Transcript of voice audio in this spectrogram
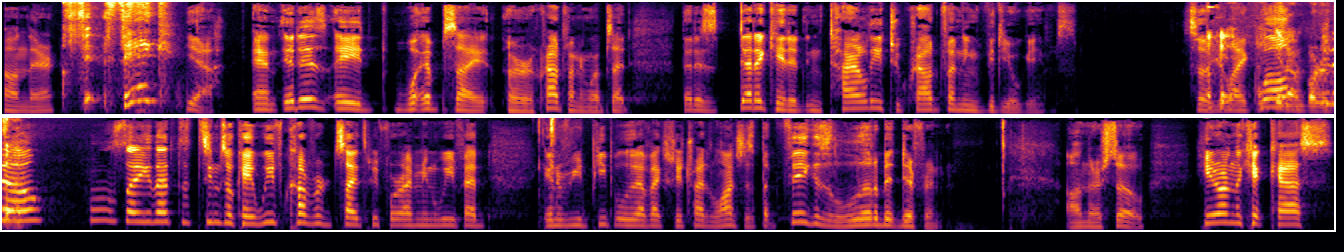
On there, F- Fig. yeah, and it is a website or a crowdfunding website that is dedicated entirely to crowdfunding video games. So Okay, you're like, I can get well, you know, it's like that, that seems okay. We've covered sites before. I mean, we've had interviewed people who have actually tried to launch this, but Fig is a little bit different on there. So here on the Kickcast,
